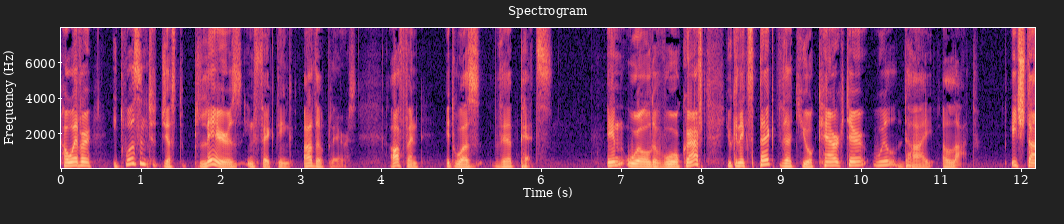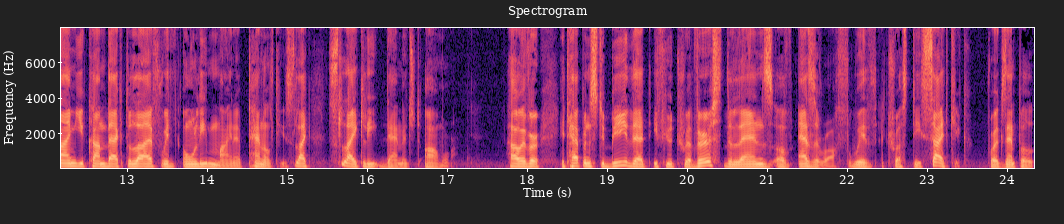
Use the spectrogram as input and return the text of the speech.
However, it wasn't just players infecting other players. Often, it was their pets. In World of Warcraft, you can expect that your character will die a lot. Each time you come back to life with only minor penalties, like slightly damaged armor. However, it happens to be that if you traverse the lands of Azeroth with a trusty sidekick, for example,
